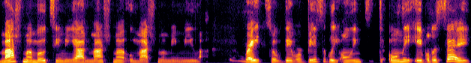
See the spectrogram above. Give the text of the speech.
mashma motzi miyad, mashma umashma mimila, right? So they were basically only only able to say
